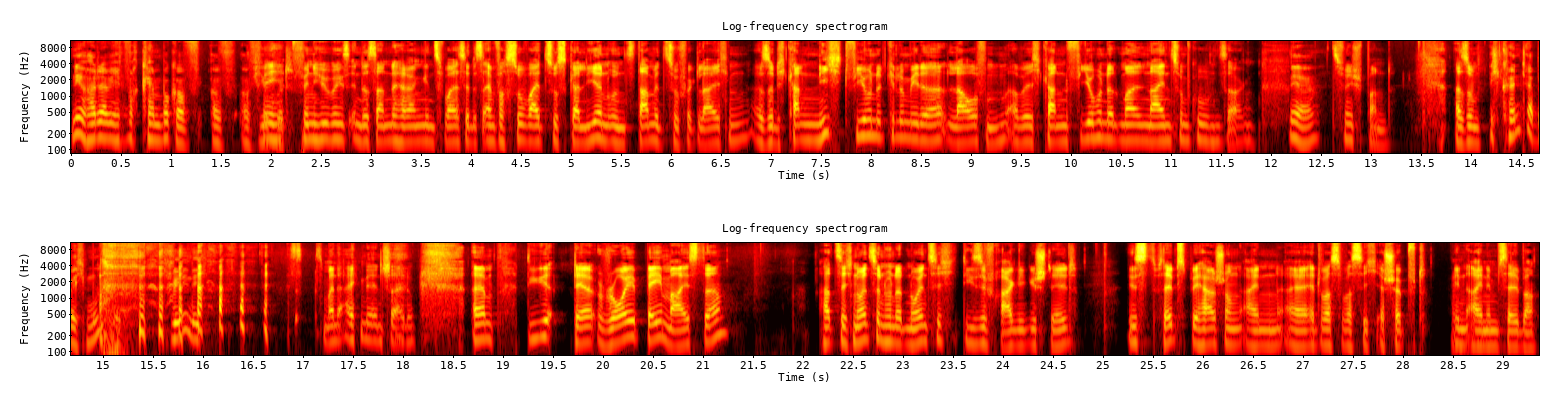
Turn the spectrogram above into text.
nee, heute habe ich einfach keinen Bock auf, auf, auf Finde Joghurt. ich, finde ich übrigens interessante Herangehensweise, das einfach so weit zu skalieren und es damit zu vergleichen. Also ich kann nicht 400 Kilometer laufen, aber ich kann 400 Mal Nein zum Kuchen sagen. Ja, Das finde ich spannend. Also ich könnte, aber ich muss nicht. Ich will nicht. das ist meine eigene Entscheidung. Ähm, die, der Roy Baymeister hat sich 1990 diese Frage gestellt. Ist Selbstbeherrschung ein äh, etwas, was sich erschöpft in einem selber?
